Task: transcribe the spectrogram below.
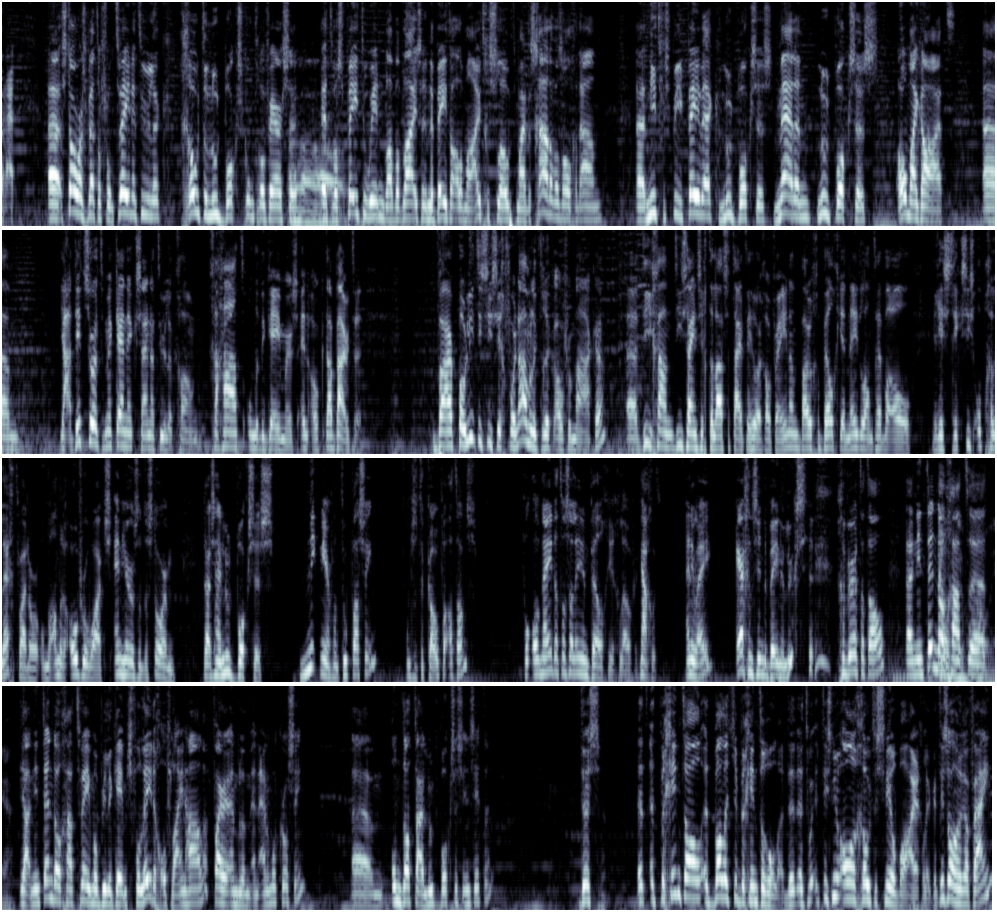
Eh, Star Wars Battlefront 2 natuurlijk. Grote lootbox controverse. Oh. Het was pay to win, bla bla bla. Is er in de beta allemaal uitgesloopt. Maar de schade was al gedaan. Eh Need for Speed Payback, lootboxes. Madden, lootboxes. Oh my god. Ehm, ja, dit soort mechanics zijn natuurlijk gewoon gehaat onder de gamers en ook daarbuiten. Waar politici zich voornamelijk druk over maken, eh, die, gaan, die zijn zich de laatste tijd er heel erg overheen aan het buigen. België en Nederland hebben al restricties opgelegd, waardoor onder andere Overwatch en Heroes of the Storm, daar zijn lootboxes niet meer van toepassing. Om ze te kopen, althans. Vol- oh nee, dat was alleen in België, geloof ik. Nou goed. Anyway, ergens in de Benelux gebeurt dat al. Eh, Nintendo gaat... eh, ja, Nintendo gaat twee mobiele games volledig offline halen. Fire Emblem en Animal Crossing. Ehm, omdat daar lootboxes in zitten. Dus het, het begint al, het balletje begint te rollen. De, het, het is nu al een grote sneeuwbal eigenlijk. Het is al een ravijn.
